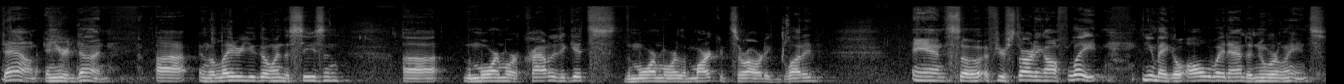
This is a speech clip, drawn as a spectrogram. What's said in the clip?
down and you're done. Uh, and the later you go in the season, uh, the more and more crowded it gets, the more and more the markets are already glutted. And so if you're starting off late, you may go all the way down to New Orleans.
